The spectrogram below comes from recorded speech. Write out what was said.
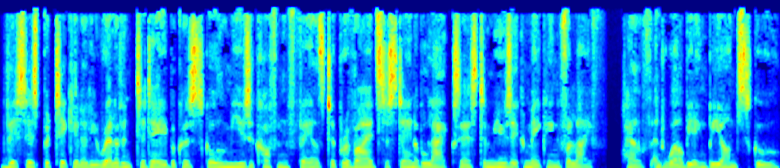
This is particularly relevant today because school music often fails to provide sustainable access to music making for life, health and well-being beyond school.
